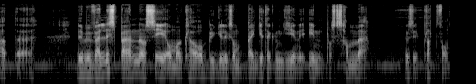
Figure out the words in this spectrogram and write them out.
at uh, det blir veldig spennende å se om man klarer å bygge liksom begge teknologiene inn på samme si, plattform.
